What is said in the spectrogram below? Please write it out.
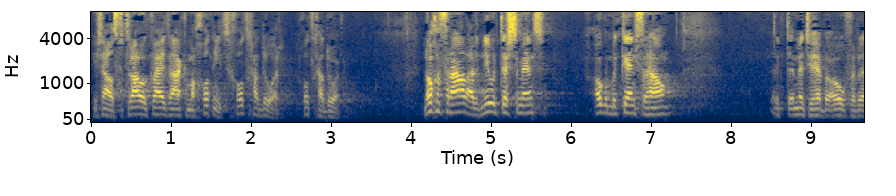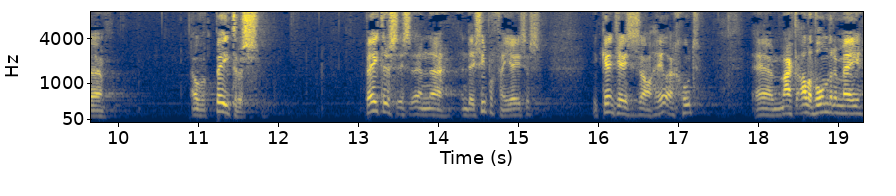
Je zou het vertrouwen kwijtraken, maar God niet. God gaat door. God gaat door. Nog een verhaal uit het Nieuwe Testament. Ook een bekend verhaal. Ik het met u hebben over, uh, over Petrus. Petrus is een, uh, een discipel van Jezus. Je kent Jezus al heel erg goed. Uh, maakt alle wonderen mee.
